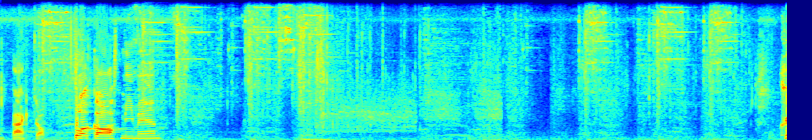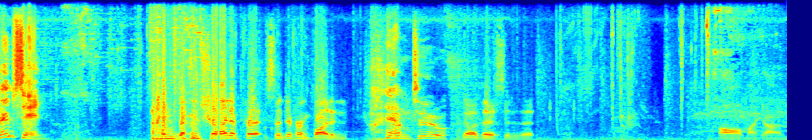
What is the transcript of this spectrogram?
Don't back the fuck off me, man. Crimson! I'm, I'm trying to press a different button. I am too. No, this is it. Oh my god.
